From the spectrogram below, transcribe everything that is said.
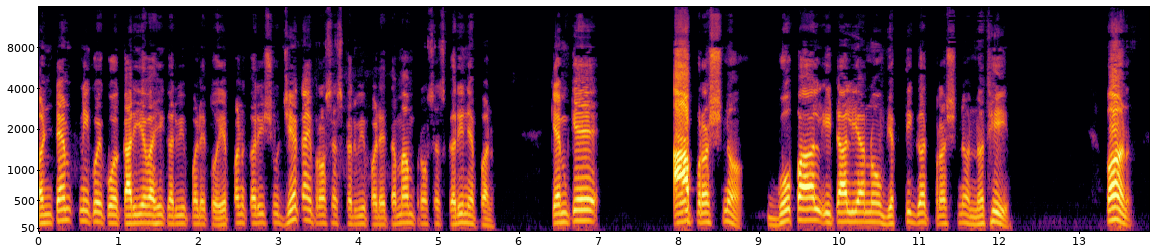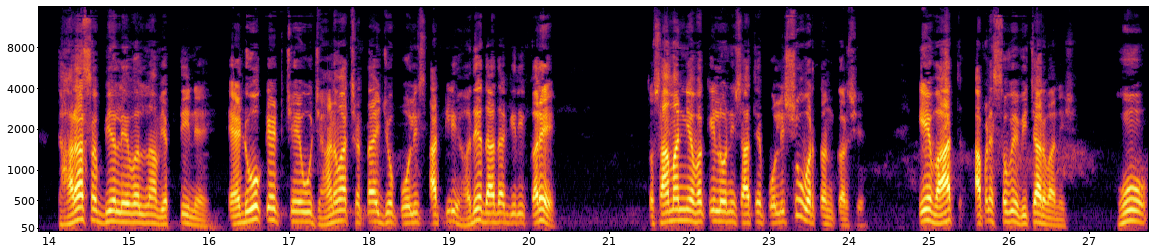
કન્ટેમ્પ્ટની કોઈ કોઈ કાર્યવાહી કરવી પડે તો એ પણ કરીશું. જે કાંઈ પ્રોસેસ કરવી પડે, તમામ પ્રોસેસ કરીને પણ. કેમ કે આ પ્રશ્ન ગોપાલ ઇટાલિયાનો વ્યક્તિગત પ્રશ્ન નથી. પણ ધારાસભ્ય લેવલના વ્યક્તિને એડવોકેટ છે એવું જાણવા છતાંય જો પોલીસ આટલી હદે દાદાગીરી કરે, તો સામાન્ય વકીલોની સાથે પોલીસ શું વર્તન કરશે? એ વાત આપણે સૌએ વિચારવાની છે. હું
